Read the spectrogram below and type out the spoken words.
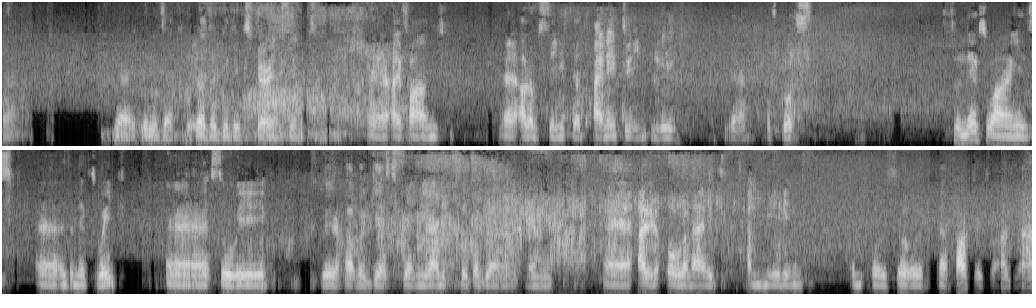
yeah, yeah, it was a it was a good experience, and uh, I found uh, of things that I need to include. Yeah, of course. So next one is uh, the next week. Uh, so we will have a guest from United States again, and uh, I will organize some meetings and also a tour as well. Uh,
